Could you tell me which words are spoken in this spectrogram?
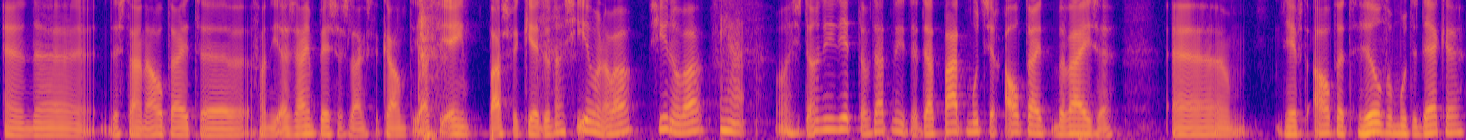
En eh, er staan altijd eh, van die azijnpissers langs de kant. Die als die één pas verkeerd doet, dan zie je nou wel, zie je nou wel. ja, Oh, je dan niet dit of dat niet. Dat paard moet zich altijd bewijzen. Ehm, die heeft altijd heel veel moeten dekken.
